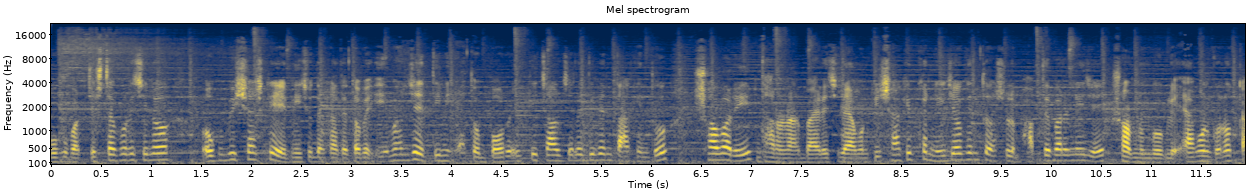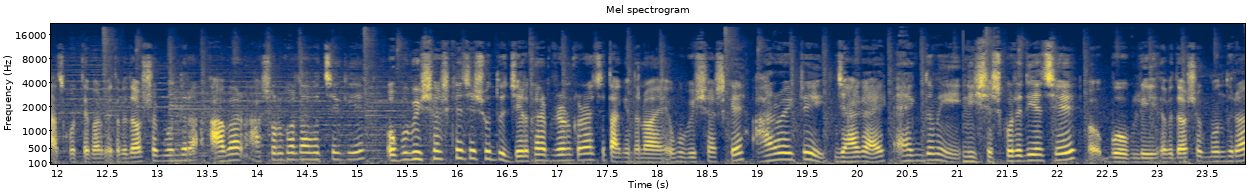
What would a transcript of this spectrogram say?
বহুবার চেষ্টা করেছিল অপবিশ্বাসকে নিচু দেখাতে, তবে এবার যে তিনি এত বড় একটি চাল চেলে দিবেন, তা কিন্তু সবারই ধারণার বাইরে ছিল। এমনকি শাকিব খান নিজেও কিন্তু আসলে ভাবতে পারেনি যে স্বপ্নম বুবলি এমন কোনো কাজ করতে পারবে। তবে দর্শক বন্ধুরা, আবার আসল কথা হচ্ছে গিয়ে অপবিশ্বাসকে যে শুধু জেলখানায় প্রেরণ করা হয়েছে তা কিন্তু নয় অপবিশ্বাসকে আরও একটি জায়গায় একদমই নিঃশেষ করে দিয়েছে বুবলি। তবে দর্শক বন্ধুরা,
